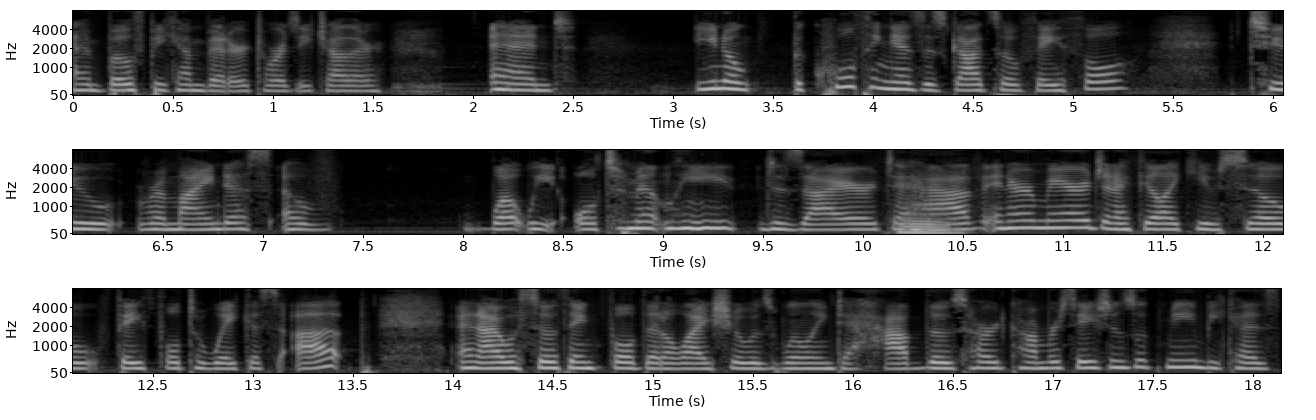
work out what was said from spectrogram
and both become bitter towards each other. And, you know, the cool thing is, is God's so faithful to remind us of what we ultimately desire to Mm. have in our marriage. And I feel like he was so faithful to wake us up. And I was so thankful that Elisha was willing to have those hard conversations with me because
